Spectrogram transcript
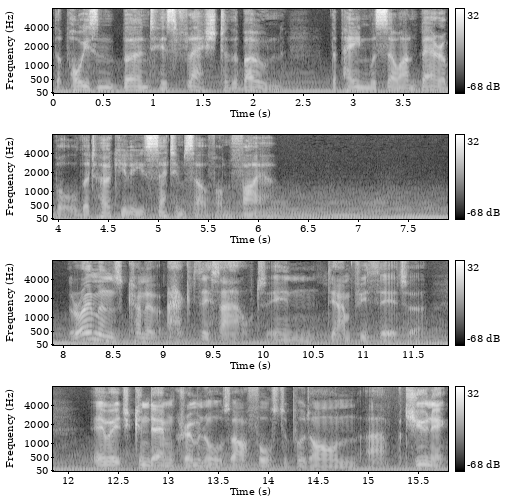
The poison burnt his flesh to the bone. The pain was so unbearable that Hercules set himself on fire. The Romans kind of act this out in the amphitheatre, in which condemned criminals are forced to put on um, a tunic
